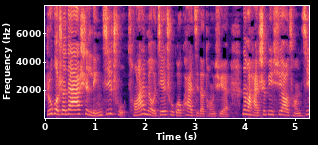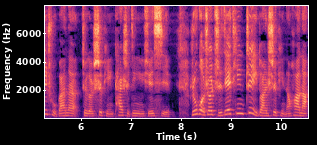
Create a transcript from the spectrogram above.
如果说大家是零基础，从来没有接触过会计的同学，那么还是必须要从基础班的这个视频开始进行学习。如果说直接听这一段视频的话呢，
